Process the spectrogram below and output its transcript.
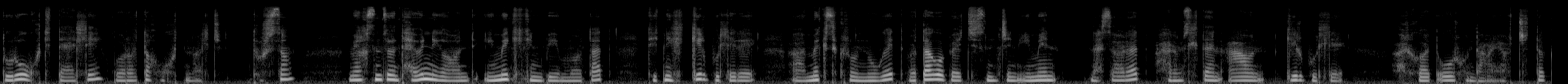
дөрөв хүүхэдтэй айлын 3 дахь хүүхэд нь болж төрсөн. 1951 онд эмээг их нь би муудаад тэдний гэр бүлэрээ Мексик руу нүгээд удаагүй байжсэн чинь эмээ нь нас ороод харамсалтай нь аав нь гэр бүлээ орхиод өөр хүн дагаа явцдаг.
